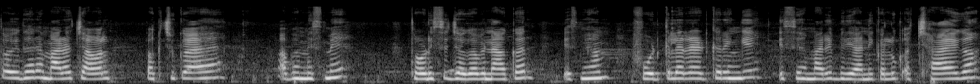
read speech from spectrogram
तो इधर हमारा चावल पक चुका है। अब हम इसमें थोड़ी सी जगह बनाकर इसमें हम फ़ूड कलर ऐड करेंगे। इससे हमारी बिरयानी का लुक अच्छा आएगा।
